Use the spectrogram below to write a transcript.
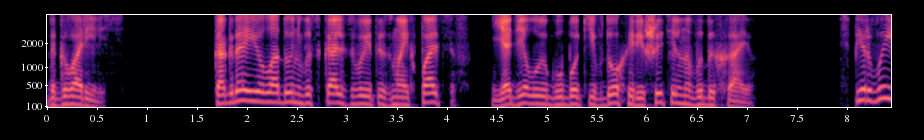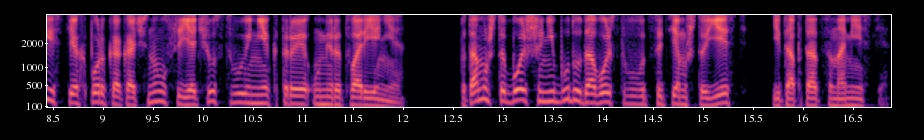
Договорились. Когда ее ладонь выскальзывает из моих пальцев, я делаю глубокий вдох и решительно выдыхаю. Впервые с тех пор, как очнулся, я чувствую некоторое умиротворение, потому что больше не буду довольствоваться тем, что есть, и топтаться на месте.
